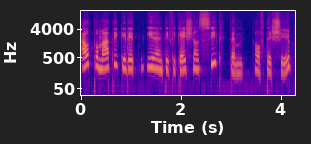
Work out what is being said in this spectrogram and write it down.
automatic identification system of the ship.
